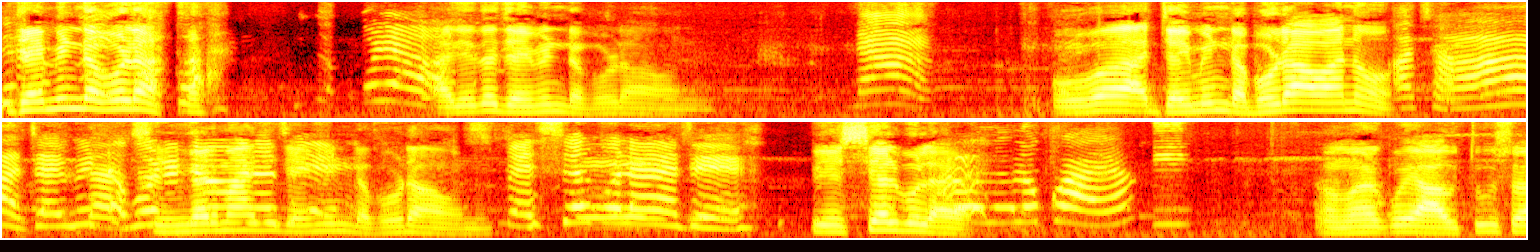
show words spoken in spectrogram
જયમીન ડબોડા આજે તો જયમીન ડબોડા આવવાનું. ના. ઓવા જયમીન ડભોડા આવવાનો. અચ્છા. હા જયમીન સિંગરમાં જયમીન ડભોડા આવવાનું. સ્પેશિયલ બોલાયા છે. સ્પેશિયલ બોલાયા. લોકો આયા? અમાર કોઈ આવતું છે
